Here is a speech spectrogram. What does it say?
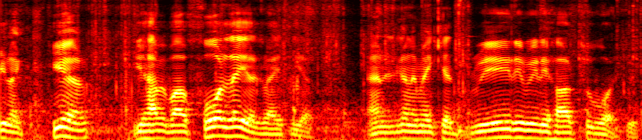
See, like here, you have about four layers right here. And it's gonna make it really, really hard to work with.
